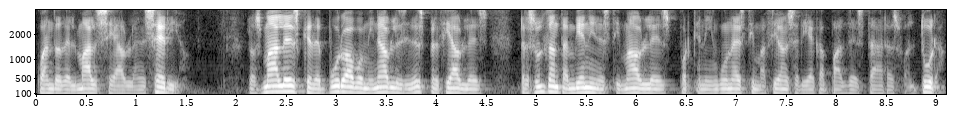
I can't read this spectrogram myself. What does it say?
cuando del mal se habla en serio. Los males que de puro abominables y despreciables resultan también inestimables porque ninguna estimación sería capaz de estar a su altura.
